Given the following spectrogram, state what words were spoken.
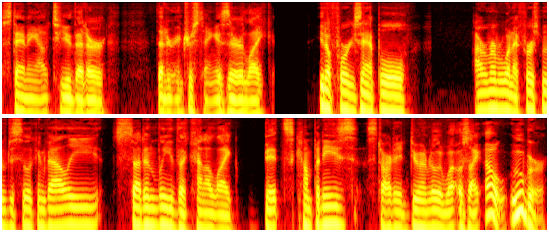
standing out to you that are that are interesting? Is there like, you know, for example, I remember when I first moved to Silicon Valley, suddenly the kind of like bits companies started doing really well. It was like, oh, Uber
